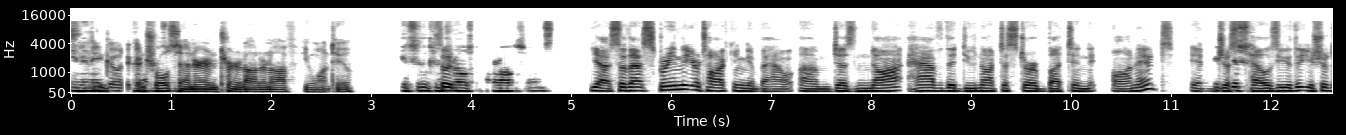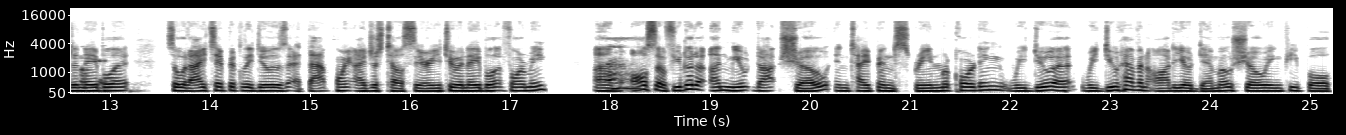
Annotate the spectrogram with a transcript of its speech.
You can go to Control Center and turn it on and off if you want to. It's in So- control center also. Yeah, so that screen that you're talking about um, does not have the do not disturb button on it. It It just just- tells you that you should enable it. So what I typically do is at that point I just tell Siri to enable it for me. Um, Oh. Also, if you go to unmute.show and type in screen recording, we do a we do have an audio demo showing people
